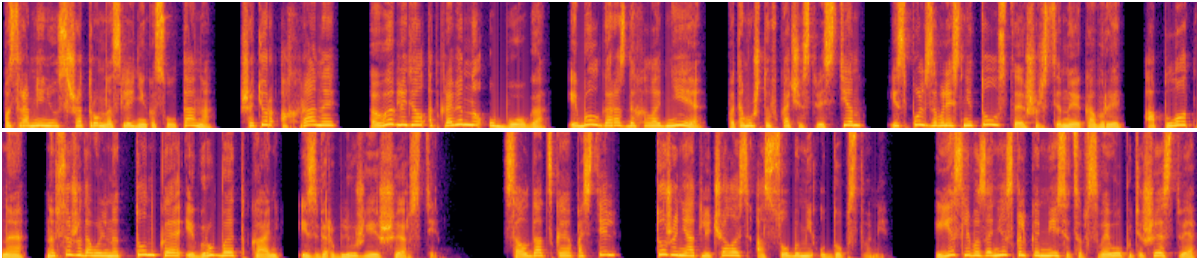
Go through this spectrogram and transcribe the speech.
По сравнению с шатром наследника султана, шатер охраны выглядел откровенно убого и был гораздо холоднее, потому что в качестве стен использовались не толстые шерстяные ковры, а плотная, но все же довольно тонкая и грубая ткань из верблюжьей шерсти. Солдатская постель тоже не отличалась особыми удобствами. И если бы за несколько месяцев своего путешествия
